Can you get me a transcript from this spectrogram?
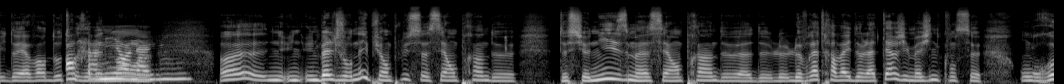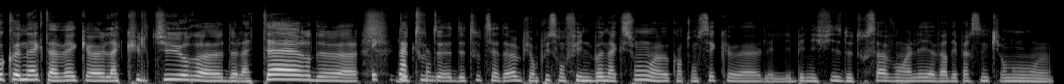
il doit y avoir d'autres événements. Famille, en amis une, belle journée. Et puis en plus, c'est empreint de, de sionisme, c'est empreint de, de le, vrai travail de la terre. J'imagine qu'on se, on reconnecte avec euh, la culture euh, de la terre, de, euh, de, toute, de toute cette. Et puis en plus, on fait une bonne action quand on sait que les, bénéfices de tout ça vont aller vers des personnes qui en ont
